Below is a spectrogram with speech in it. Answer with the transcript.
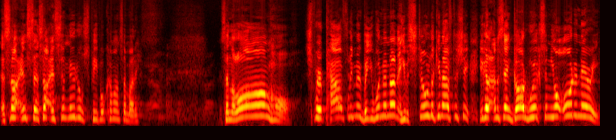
It's not instant, it's not instant noodles, people. Come on, somebody. It's in the long haul. Spirit powerfully moved, but you wouldn't have known it. He was still looking after sheep. You got to understand God works in your ordinary.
